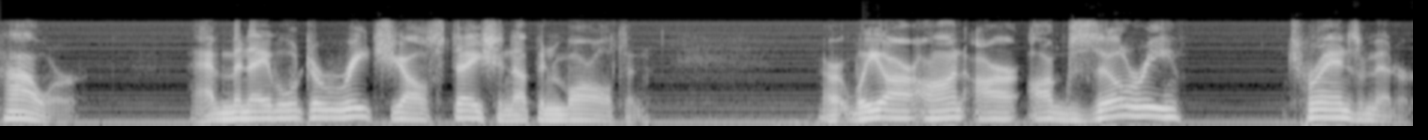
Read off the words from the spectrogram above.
tower? I haven't been able to reach y'all's station up in Morrilton. Or We are on our auxiliary transmitter.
